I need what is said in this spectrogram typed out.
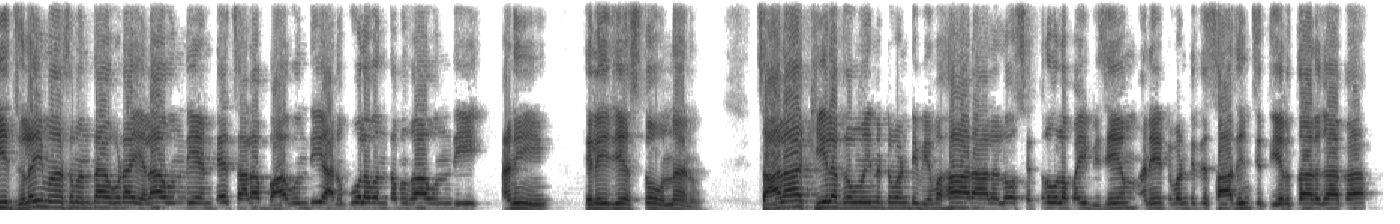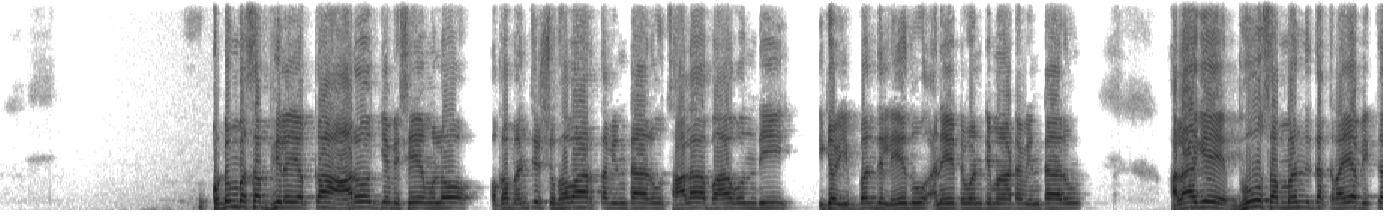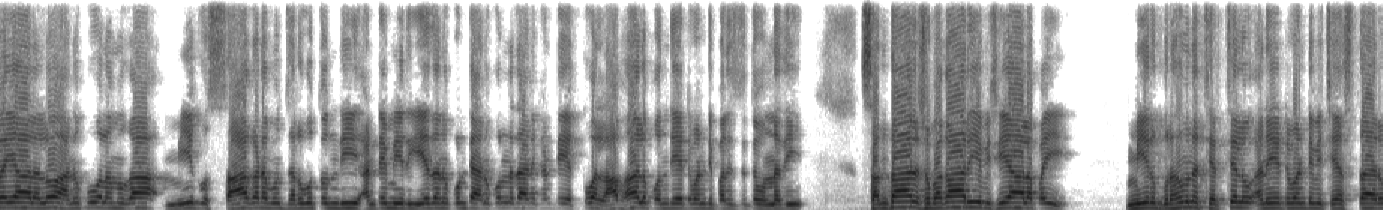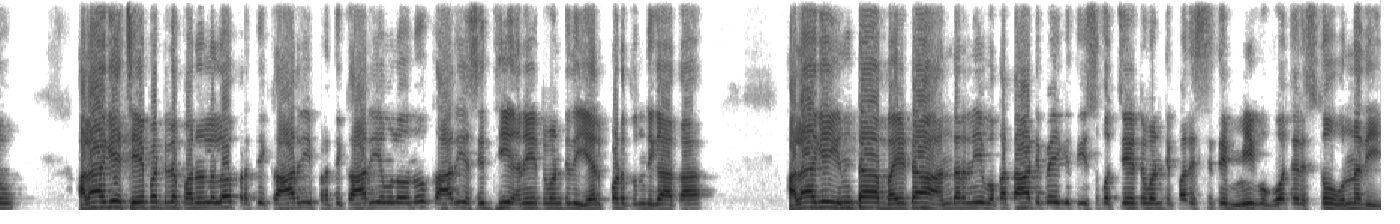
ఈ జులై మాసం అంతా కూడా ఎలా ఉంది అంటే చాలా బాగుంది అనుకూలవంతముగా ఉంది అని తెలియజేస్తూ ఉన్నాను. చాలా కీలకమైనటువంటి వ్యవహారాలలో శత్రువులపై విజయం అనేటువంటిది సాధించి తీరుతారుగాక కుటుంబ సభ్యుల యొక్క ఆరోగ్య విషయంలో ఒక మంచి శుభవార్త వింటారు చాలా బాగుంది ఇక ఇబ్బంది లేదు అనేటువంటి మాట వింటారు. అలాగే భూ సంబంధిత క్రయ విక్రయాలలో అనుకూలముగా మీకు సాగడము జరుగుతుంది. అంటే మీరు ఏదనుకుంటే అనుకున్న దానికంటే ఎక్కువ లాభాలు పొందేటువంటి పరిస్థితి ఉన్నది. సంతాన శుభకార్య విషయాలపై మీరు గృహమున చర్చలు అనేటువంటివి చేస్తారు. అలాగే చేపట్టిన పనులలో ప్రతి కార్య ప్రతి కార్యములోనూ కార్యసిద్ధి అనేటువంటిది ఏర్పడుతుంది గాక. అలాగే ఇంట బయట అందరినీ ఒక తాటిపైకి తీసుకొచ్చేటువంటి పరిస్థితి మీకు గోచరిస్తూ ఉన్నది.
